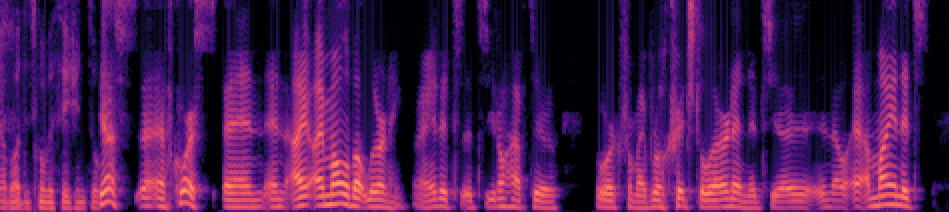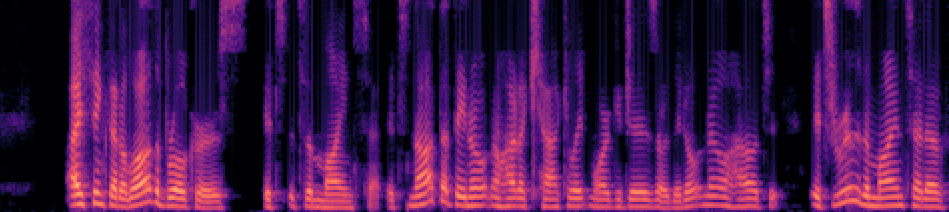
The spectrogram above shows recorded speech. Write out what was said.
about this conversation. So Yes, uh, of course, and and I I'm all about learning, right? It's it's you don't have to work for my brokerage to learn, and it's uh, you know on mine it's. I think that a lot of the brokers, it's it's the mindset. It's not that they don't know how to calculate mortgages or they don't know how to. It's really the mindset of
